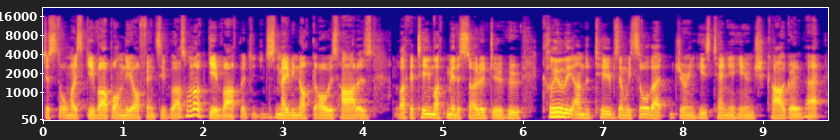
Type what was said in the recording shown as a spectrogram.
just almost give up on the offensive glass. Well, not give up, but just maybe not go as hard as like a team like Minnesota do, who clearly under Thibs, and we saw that during his tenure here in Chicago, that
